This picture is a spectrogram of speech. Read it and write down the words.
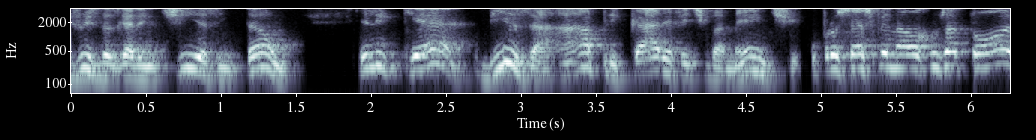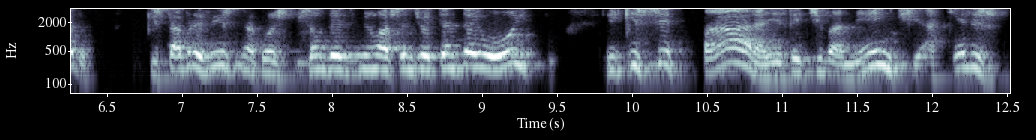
juiz das garantias, então, ele quer, visa a aplicar efetivamente o processo penal acusatório, que está previsto na Constituição desde 1988 e que separa efetivamente aqueles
